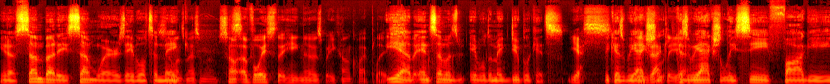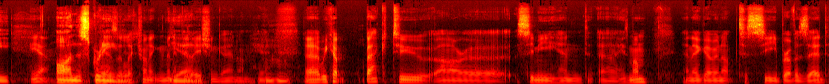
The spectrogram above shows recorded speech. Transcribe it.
you know somebody somewhere is able to Someone's make messing with him. So, a voice that he knows but he can't quite place. yeah, and someone's able to make duplicates Yes. because we actually exactly because yeah. we actually see Foggy yeah. on the screen. There's electronic manipulation going on here. Mm-hmm. Uh, we cut back to our uh, Simi and uh, his mum, and they're going up to see brother Zed.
